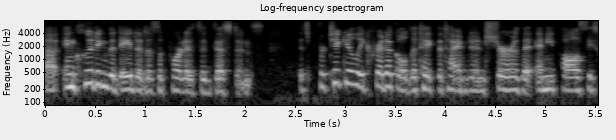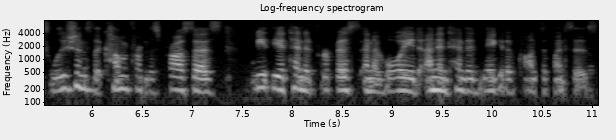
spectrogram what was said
uh, including the data to support its existence. It's particularly critical to take the time to ensure that any policy solutions that come from this process meet the intended purpose and avoid unintended negative consequences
